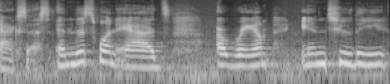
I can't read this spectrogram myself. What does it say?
access. And this one adds a ramp into the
